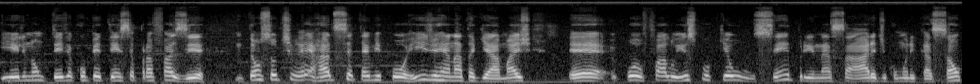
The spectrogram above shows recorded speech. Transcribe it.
e ele não teve a competência para fazer. Então, se eu estiver errado, você até me corrige, Renata Guiar, mas é, eu falo isso porque eu sempre nessa área de comunicação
